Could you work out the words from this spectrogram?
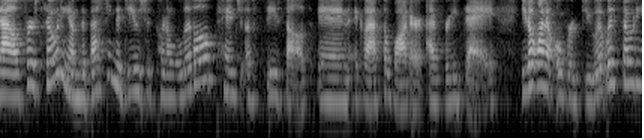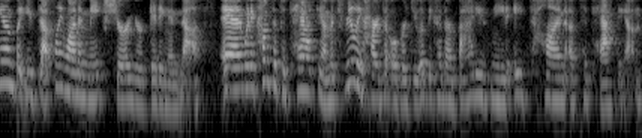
Now for sodium, the best thing to do is just put a little pinch of sea salt in a glass of water every day. You don't wanna overdo it with sodium, but you definitely wanna make sure you're getting enough. And when it comes to potassium, it's really hard to overdo it because our bodies need a ton of potassium.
